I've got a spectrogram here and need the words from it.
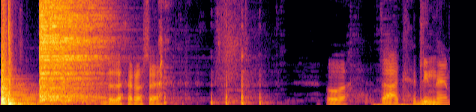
вот это хорошая. О, так, длинная.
